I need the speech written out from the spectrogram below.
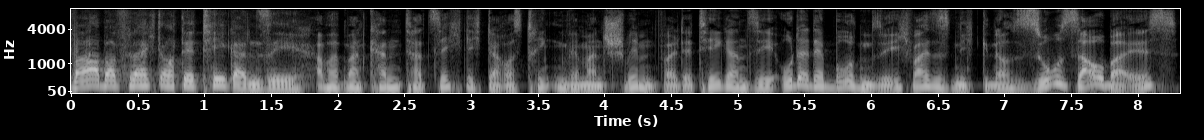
War aber vielleicht auch der Tegernsee. aber man kann tatsächlich daraus trinken, wenn man schwimmt, weil der Tegernsee oder der Bodensee, ich weiß es nicht genau, so sauber ist.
